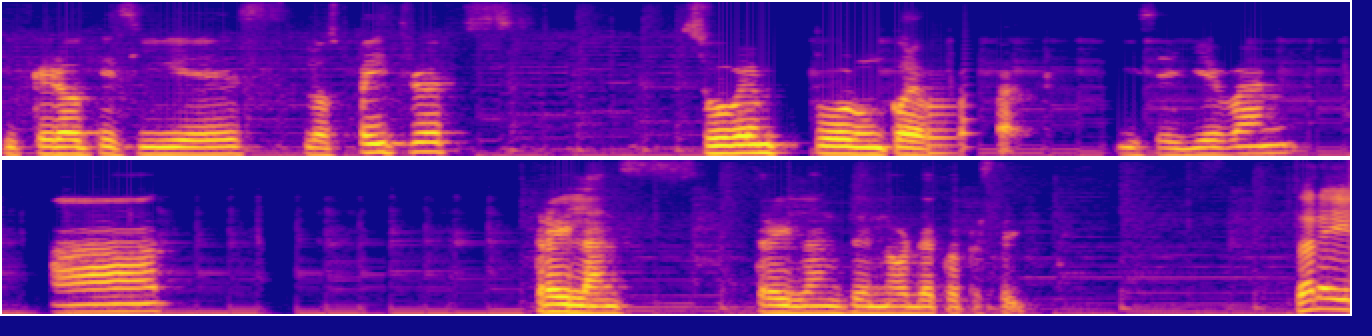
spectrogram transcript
Y creo que sí es los Patriots suben por un coreback y se llevan a Trey Lance, Trey Lance de North Dakota State. Trey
